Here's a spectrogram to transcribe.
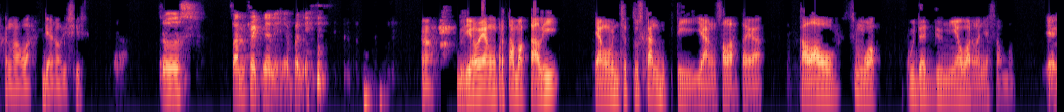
Kenal lah di analisis. Terus fun fact-nya nih apa nih? Nah, beliau yang pertama kali yang mencetuskan bukti yang salah saya kalau semua kuda di dunia warnanya sama. Yang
